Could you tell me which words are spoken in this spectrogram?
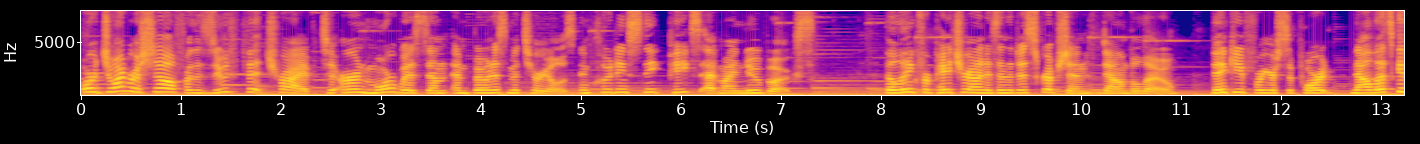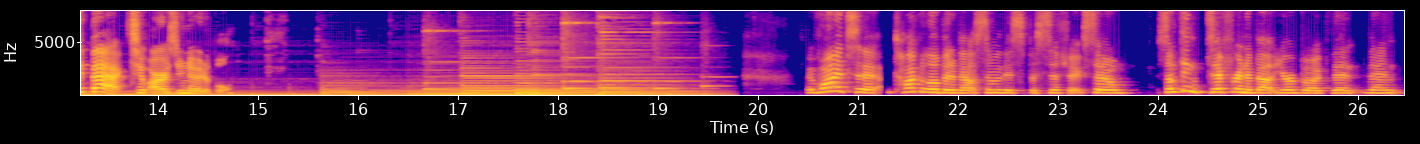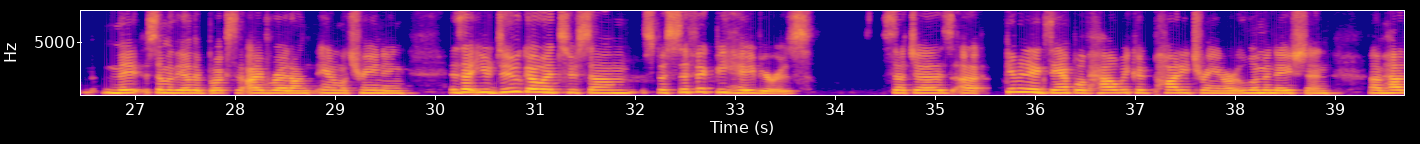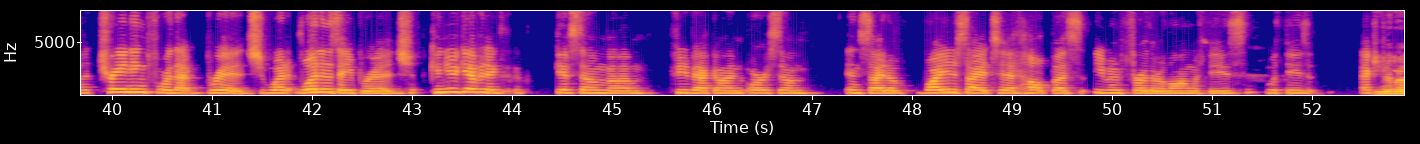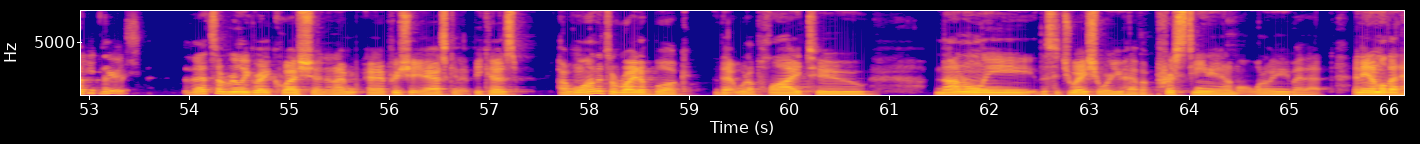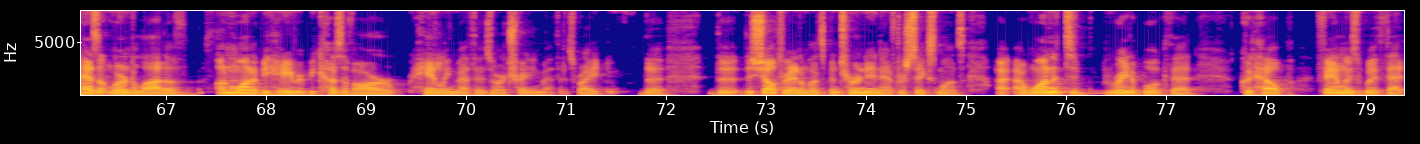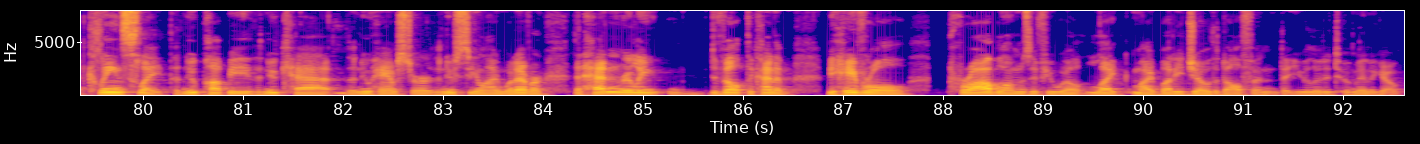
or join Rochelle for the ZooFit tribe to earn more wisdom and bonus materials, including sneak peeks at my new books. The link for Patreon is in the description down below. Thank you for your support. Now let's get back to our Zoo Notable. I wanted to talk a little bit about some of the specifics. So something different about your book than than some of the other books that I've read on animal training is that you do go into some specific behaviors, such as uh, giving an example of how we could potty train or elimination, um, how to training for that bridge. What what is a bridge? Can you give an give some um, feedback on or some insight of why you decided to help us even further along with these with these extra you know, behaviors? That's a really great question, and I'm, I appreciate you asking it because I wanted to write a book that would apply to not only the situation where you have a pristine animal. What do I mean by that? An animal that hasn't learned a lot of unwanted behavior because of our handling methods or our training methods, right? The the the shelter animal that's been turned in after six months. I, I wanted to write a book that could help families with that clean slate the new puppy, the new cat, the new hamster, the new sea lion, whatever, that hadn't really developed the kind of behavioral problems, if you will, like my buddy Joe the dolphin that you alluded to a minute ago.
